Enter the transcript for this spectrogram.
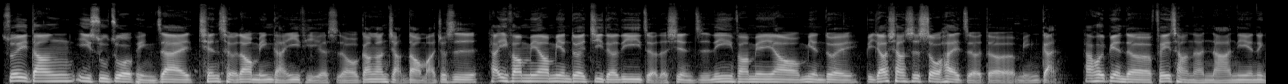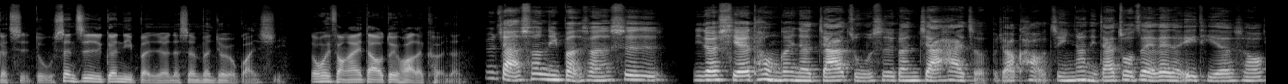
所以，当艺术作品在牵扯到敏感议题的时候，刚刚讲到嘛，就是他一方面要面对既得利益者的限制，另一方面要面对比较像是受害者的敏感，它会变得非常难拿捏那个尺度，甚至跟你本人的身份就有关系，都会妨碍到对话的可能。就假设你本身是。你的血统跟你的家族是跟加害者比较靠近，那你在做这一类的议题的时候，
